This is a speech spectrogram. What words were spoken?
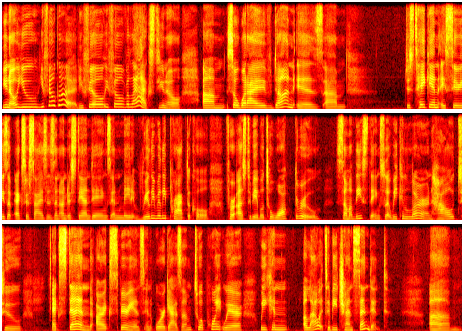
you know, you you feel good. You feel you feel relaxed. You know, um, so what I've done is. Um, just taken a series of exercises and understandings and made it really, really practical for us to be able to walk through some of these things so that we can learn how to extend our experience in orgasm to a point where we can allow it to be transcendent. Um,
